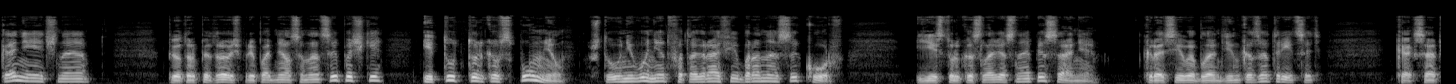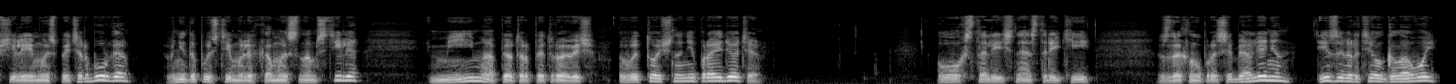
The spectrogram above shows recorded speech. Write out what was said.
конечная!» Петр Петрович приподнялся на цыпочки и тут только вспомнил, что у него нет фотографии баронессы Корф, есть только словесное описание. Красивая блондинка за тридцать. Как сообщили ему из Петербурга, в недопустимо легкомысленном стиле, «Мимо, Петр Петрович, вы точно не пройдете». «Ох, столичные остряки!» — вздохнул про себя Ленин и завертел головой,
